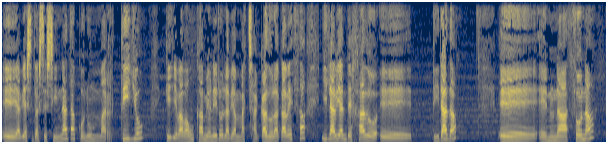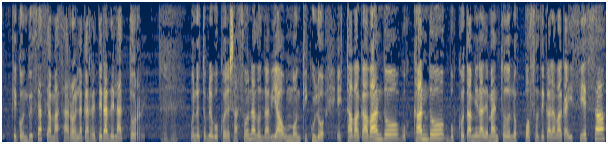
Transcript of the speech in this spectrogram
eh, había sido asesinada con un martillo que llevaba un camionero, le habían machacado la cabeza y la habían dejado eh, tirada eh, en una zona que conduce hacia Mazarrón, en la carretera de la Torre. Bueno, este hombre buscó en esa zona donde había un montículo, estaba cavando, buscando, buscó también además en todos los pozos de Caravaca y Cieza,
